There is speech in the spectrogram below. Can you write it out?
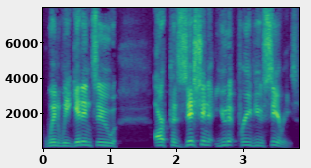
when we get into our position unit preview series.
